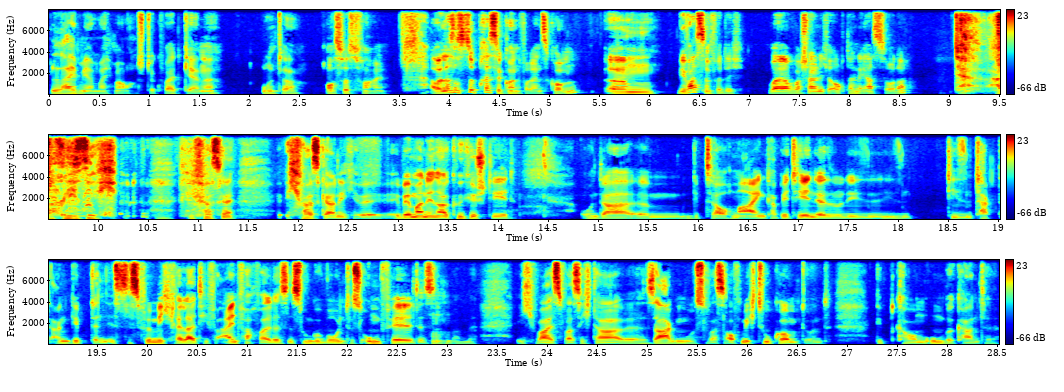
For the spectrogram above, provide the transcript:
bleiben ja manchmal auch ein Stück weit gerne unter Ostwestfalen. Aber lass uns zur Pressekonferenz kommen. Ähm, wie war es denn für dich? War ja wahrscheinlich auch deine erste, oder? Riesig. Ich weiß, ja, ich weiß gar nicht. Wenn man in der Küche steht und da ähm, gibt ja auch mal einen Kapitän, der so diesen, diesen, diesen Takt angibt, dann ist es für mich relativ einfach, weil das ist so ein gewohntes Umfeld. Mhm. Ich weiß, was ich da äh, sagen muss, was auf mich zukommt und gibt kaum Unbekannte.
